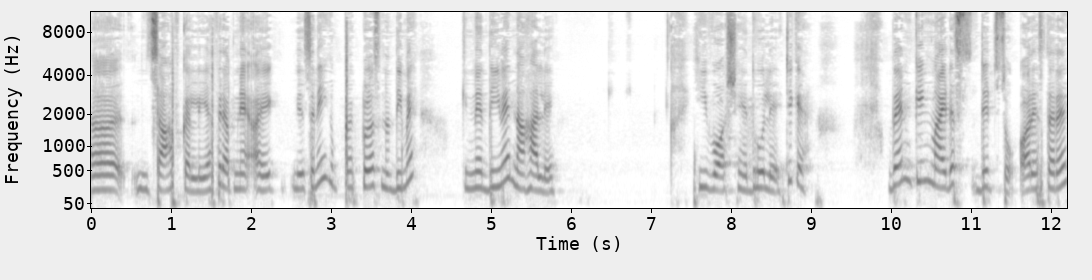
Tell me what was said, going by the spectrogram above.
साफ़ कर लिया। फिर अपने, एक, जैसे नहीं, पैक्टोलस नदी में नदी में नहा ले। ही वॉश है, धो ले, ठीक है? When king Midas did so और इस तरह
